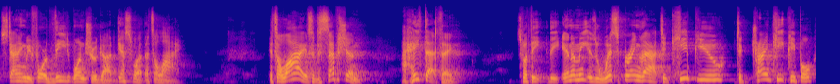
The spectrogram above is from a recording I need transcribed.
standing before the one true God. Guess what? That's a lie. It's a lie, it's a deception. I hate that thing. It's what the, the enemy is whispering that to keep you, to try and keep people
